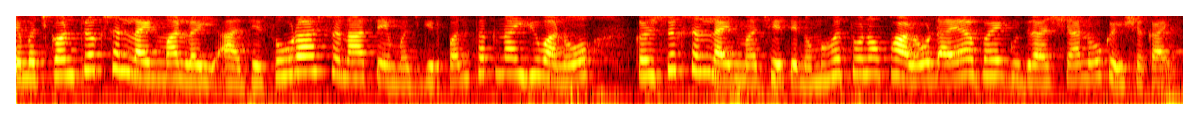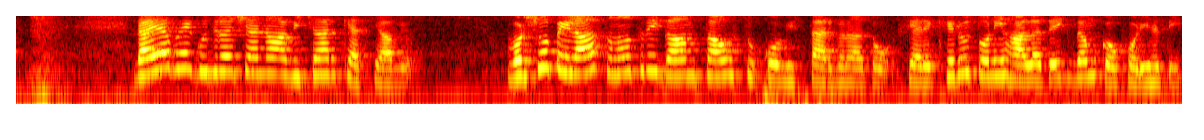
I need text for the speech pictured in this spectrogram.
તેમજ કન્સ્ટ્રક્શન લાઇનમાં લઈ આજે સૌરાષ્ટ્રના તેમજ ગીર પંથકના યુવાનો કન્સ્ટ્રક્શન લાઇનમાં છે તેનો મહત્વનો ફાળો ડાયાભાઈ ગુદરાશિયાનો કહી શકાય. ડાયાભાઈ ગુદરાશિયાનો આ વિચાર ક્યાંથી આવ્યો? વર્ષો પહેલા સનોસરી ગામ સાવ સૂકો વિસ્તાર ગણાતો, ત્યારે ખેડૂતોની હાલત એકદમ કફોડી હતી.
